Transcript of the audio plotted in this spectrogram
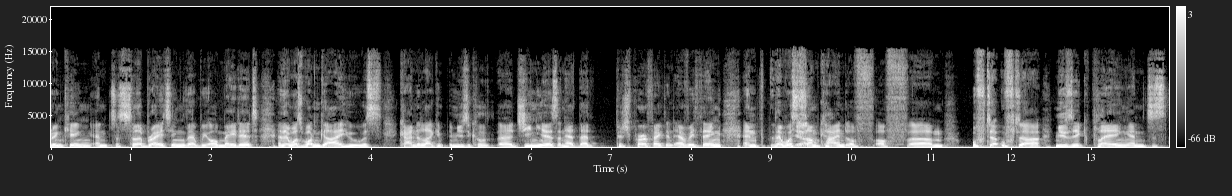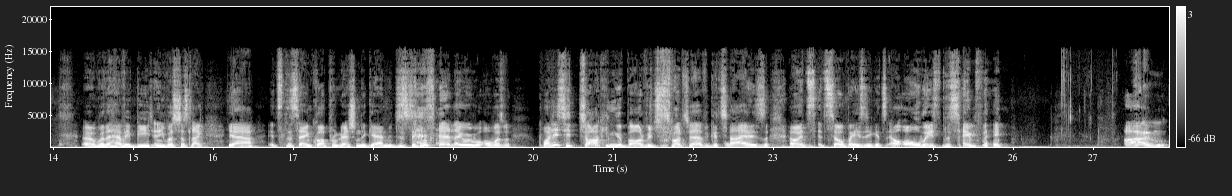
drinking and just celebrating that we all made it. And there was one guy who was kind of like a, musical uh, genius and had that pitch perfect and everything. And there was Yeah. some kind of of um, ufta ufta music playing and just uh, with a heavy beat and he was just like yeah it's the same chord progression again it just like we were always what is he talking about we just want to have a good time It's- oh it's it's so basic it's always the same thing I'm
